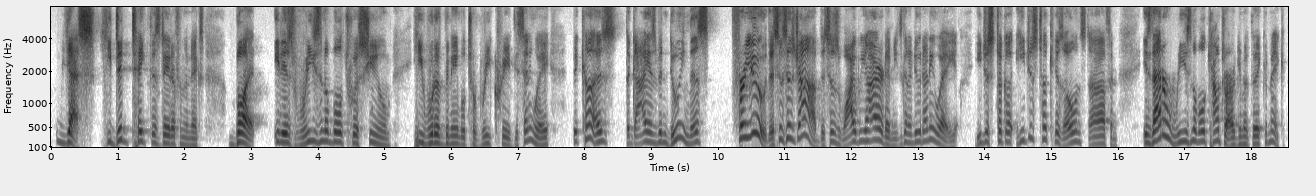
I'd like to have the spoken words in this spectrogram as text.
yes, he did take this data from the Knicks, but it is reasonable to assume he would have been able to recreate this anyway because the guy has been doing this for you. This is his job. This is why we hired him. He's going to do it anyway. He just took a he just took his own stuff. And is that a reasonable counter argument that they could make?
